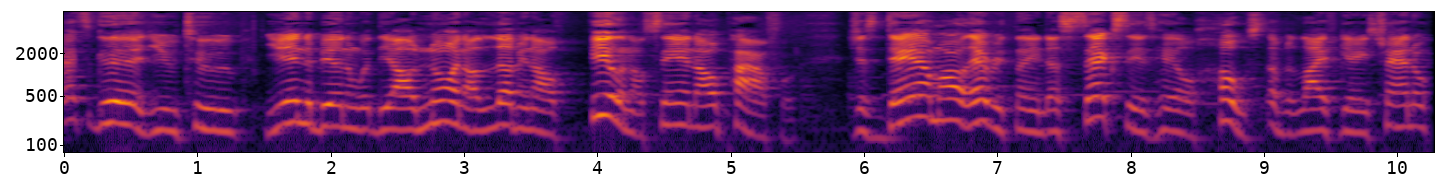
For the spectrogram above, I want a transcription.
What's good, YouTube? You're in the building with the all knowing, all loving, all feeling, all seeing, all powerful just damn all everything, the sexy as hell host of the Life Gains channel.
